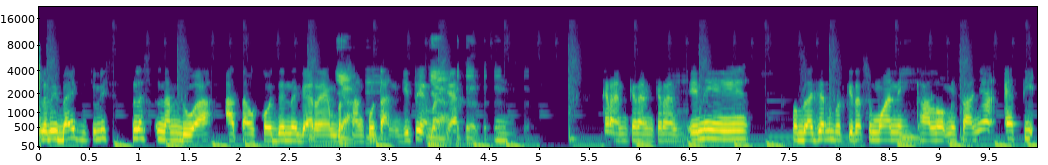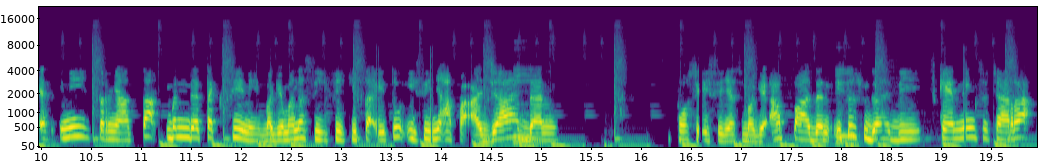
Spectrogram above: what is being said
lebih baik ditulis plus 62 atau kode negara yang Ya, bersangkutan gitu ya Mas ya ya. betul betul, Hmm. betul. Keren keren keren. Hmm. Ini pembelajaran buat kita semua nih. Hmm. Kalau misalnya ATS ini ternyata mendeteksi nih bagaimana CV kita itu isinya apa aja Hmm. dan posisinya sebagai apa dan Hmm. itu sudah di scanning secara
